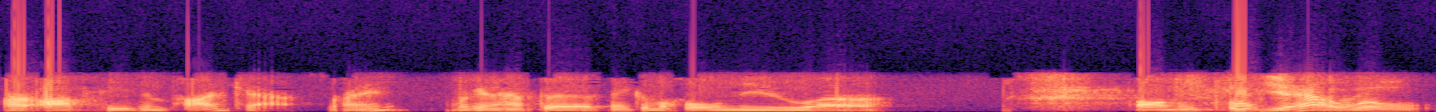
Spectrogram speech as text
our off season podcast, right? We're gonna have to think of a whole new, uh, all new. Yeah, we'll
